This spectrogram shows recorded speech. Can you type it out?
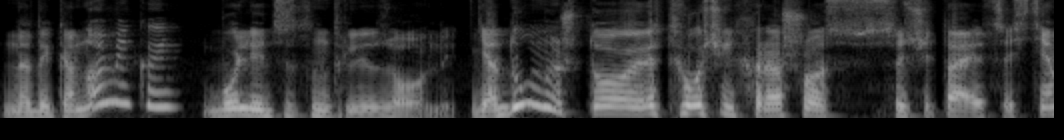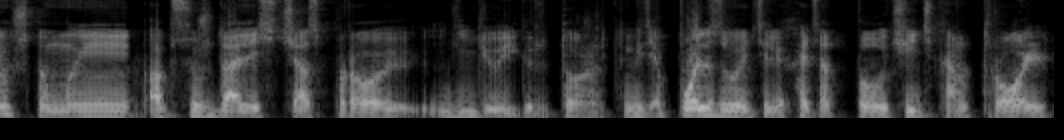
над экономикой более децентрализованный. Я думаю, что это очень хорошо сочетается с тем, что мы обсуждали сейчас про видеоигры тоже, где пользователи хотят получить контроль.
